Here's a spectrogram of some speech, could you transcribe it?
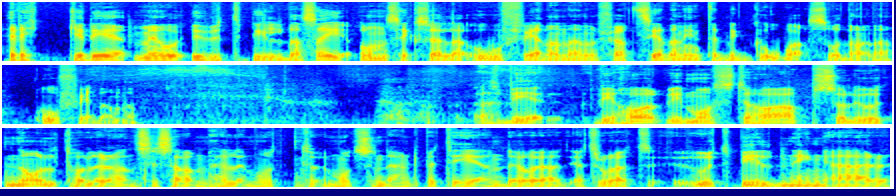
Räcker det med att utbilda sig om sexuella ofredanden för att sedan inte begå sådana ofredanden? Alltså vi, vi, har, vi måste ha absolut nolltolerans i samhället mot, mot sådant beteende och jag, jag tror att utbildning är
